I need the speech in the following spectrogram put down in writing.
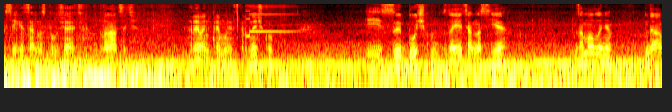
Скільки це в нас виходить? 12 гривень прямує в скарбничку. І з Бучм, здається, в нас є замовлення. Да.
